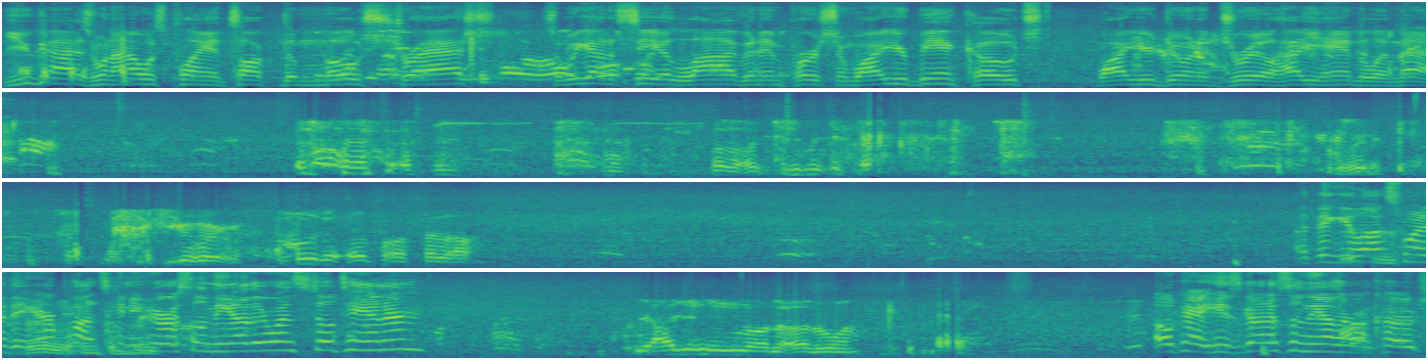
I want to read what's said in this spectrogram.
you guys, when I was playing, talked the most trash. So we got to see it live and in person. While you're being coached, while you're doing a drill, how you handling that? Hold give me. You were. Oh, the AirPod fell off. I think you lost one of the AirPods. Can you hear us on the other one still, Tanner? Yeah, I can hear you on the other one. Okay, he's got us on the other one, coach.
